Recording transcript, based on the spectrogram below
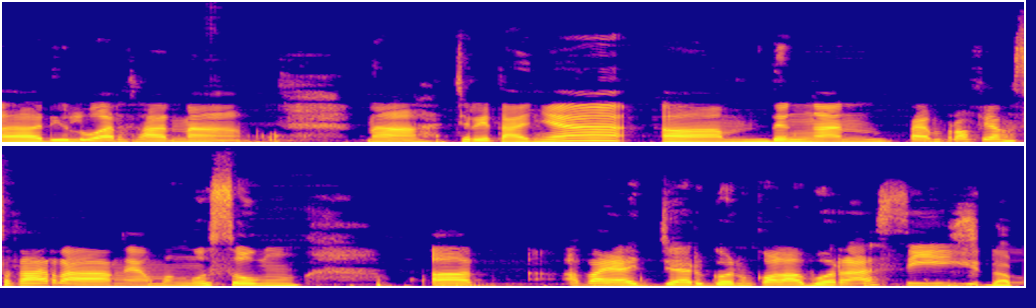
eh, di luar sana. Nah ceritanya em, dengan pemprov yang sekarang yang mengusung eh, apa ya jargon kolaborasi gitu. Sedap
